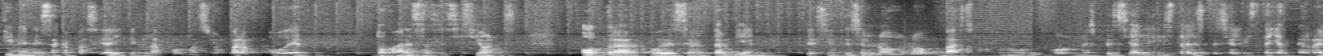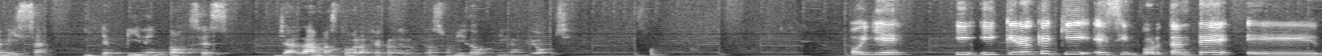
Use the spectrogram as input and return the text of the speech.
tienen esa capacidad y tienen la formación para poder tomar esas decisiones. Otra puede ser también, te sientes el nódulo, vas con un, con un especialista, el especialista ya te revisa y te pide entonces ya la mastografía con el ultrasonido y la biopsia. Oye, y, creo que aquí es importante eh,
